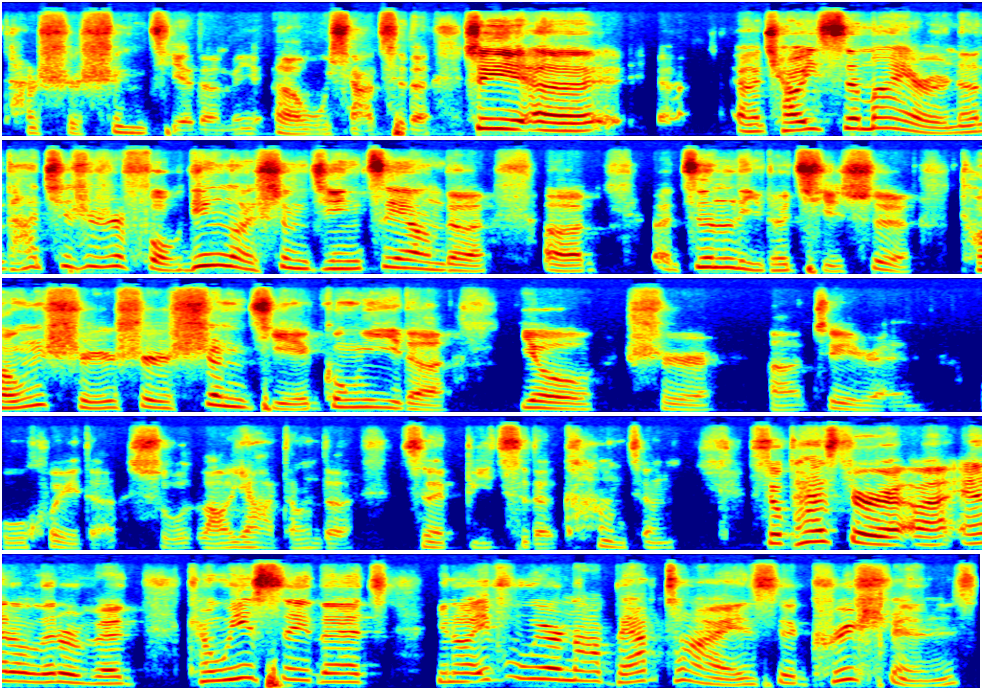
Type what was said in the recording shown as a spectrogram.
他是圣洁的，没呃无瑕疵的。所以呃。呃，乔伊斯迈尔呢，他其实是否定了圣经这样的呃呃真理的启示，同时是圣洁公义的，又是呃罪人 不会的，属老亚当的这彼此的抗争。So, Pastor, uh, add a little bit. Can we say that you know if we are not baptized Christians,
